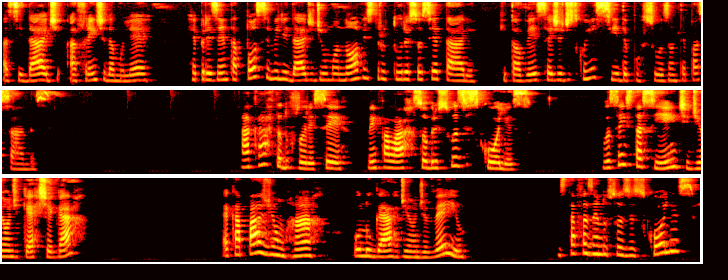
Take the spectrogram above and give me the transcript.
A cidade, à frente da mulher, representa a possibilidade de uma nova estrutura societária que talvez seja desconhecida por suas antepassadas. A carta do florescer vem falar sobre suas escolhas. Você está ciente de onde quer chegar? É capaz de honrar o lugar de onde veio? Está fazendo suas escolhas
